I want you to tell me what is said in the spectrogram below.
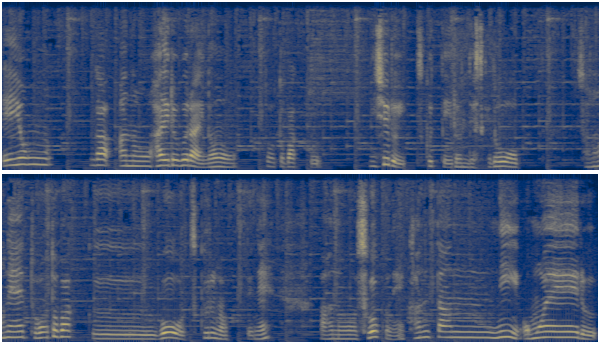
A4 があの入るぐらいのトートバッグ2種類作っているんですけどそのねトートバッグを作るのってねあのすごくね簡単に思える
